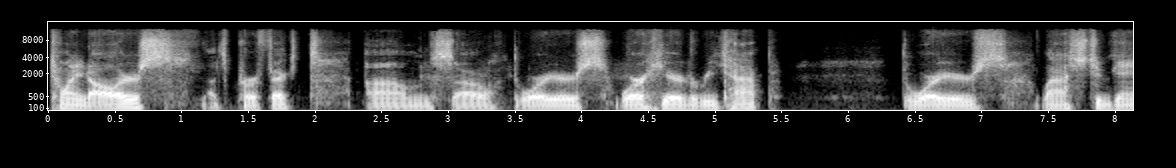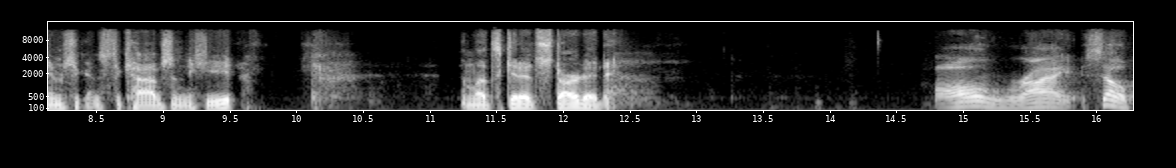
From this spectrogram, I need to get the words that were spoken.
twenty dollars. That's perfect. Um, so the Warriors were here to recap the Warriors' last two games against the Cavs and the Heat, and let's get it started. All right. So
